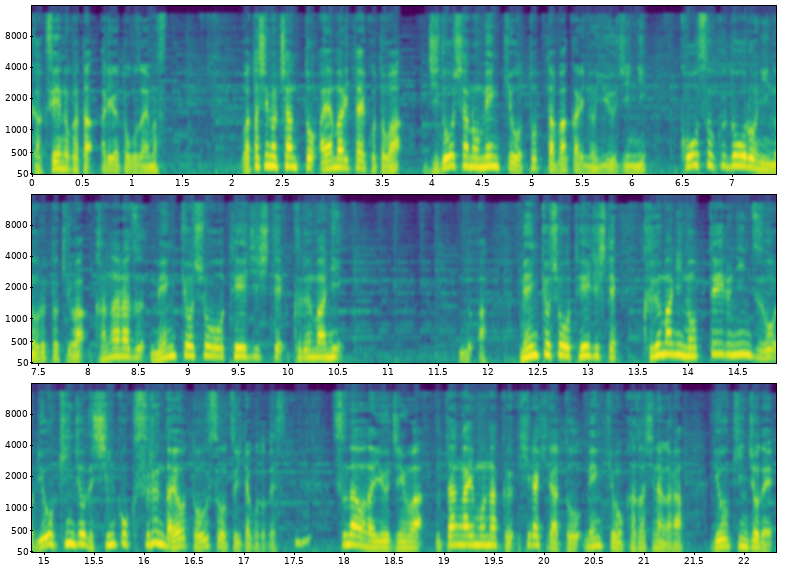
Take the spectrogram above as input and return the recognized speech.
学生の方ありがとうございます。私のちゃんと謝りたいことは自動車の免許を取ったばかりの友人に高速道路に乗るときは必ず免許証を提示して車にあ免許証を提示して車に乗っている人数を料金所で申告するんだよと嘘をついたことです。素直な友人は疑いもなくひらひらと免許をかざしながら料金所で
